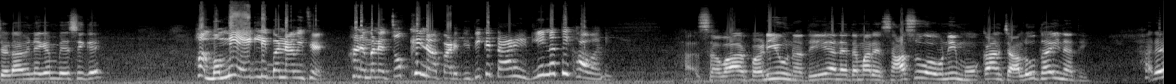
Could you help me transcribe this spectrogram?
ચડાવીને કેમ બેસી ગઈ? હા મમ્મી ઇડલી બનાવી છે. અને મને ચોખ્ખી ના પાડી દીધી કે તારે ઇડલી નથી ખાવાની. હા, સવાર પડ્યું નથી અને તમારે સાસુ વહુની મોકાણ ચાલુ થઈ નથી. અરે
